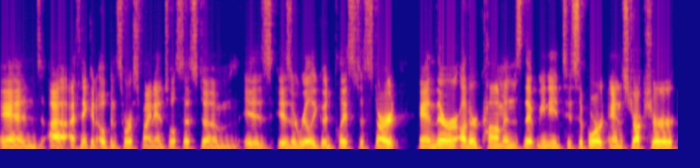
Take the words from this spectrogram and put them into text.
And I, I think an open source financial system is is a really good place to start. and there are other commons that we need to support and structure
